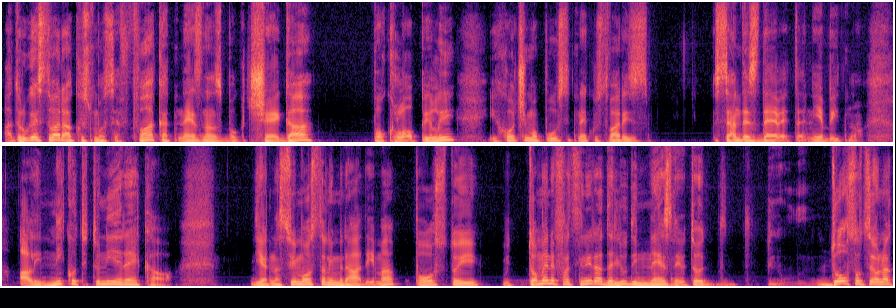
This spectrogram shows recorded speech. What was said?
A druga je stvar, ako smo se fakat ne znam zbog čega poklopili i hoćemo pustiti neku stvar iz 79. nije bitno. Ali niko ti to nije rekao. Jer na svim ostalim radima postoji, to mene fascinira da ljudi ne znaju, to doslovce onak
